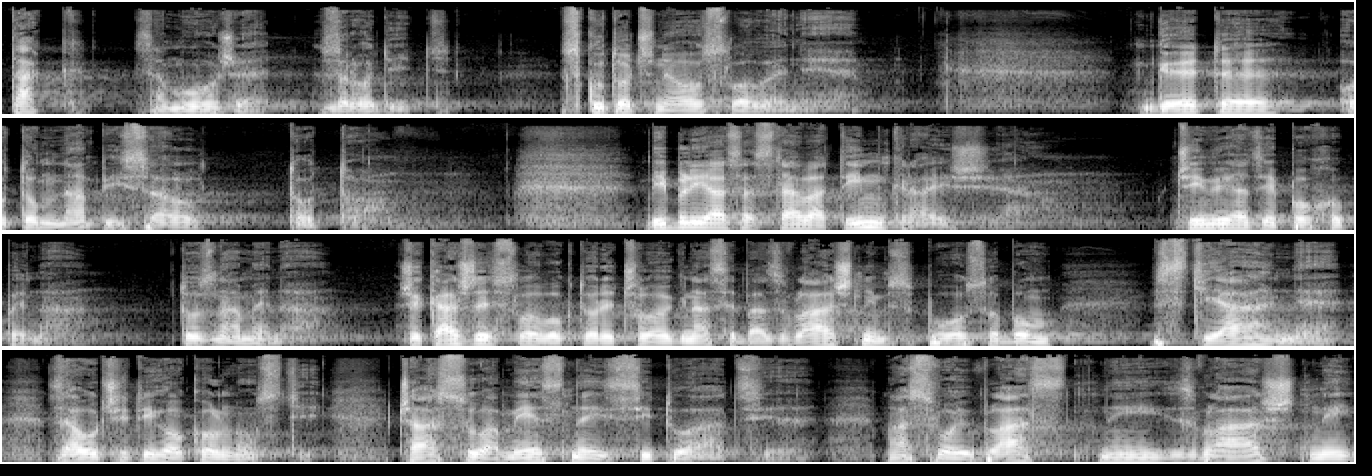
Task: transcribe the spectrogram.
Tak sa môže zrodiť skutočné oslovenie. Goethe o tom napísal toto. Biblia sa stáva tým krajšia, čím viac je pochopená. To znamená, že každé slovo, ktoré človek na seba zvláštnym spôsobom stiahne za určitých okolností, času a miestnej situácie. Má svoj vlastný, zvláštny,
